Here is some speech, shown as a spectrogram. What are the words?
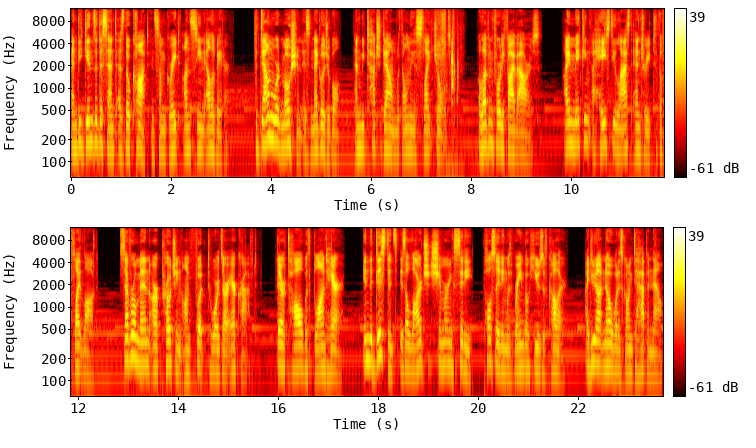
and begins a descent as though caught in some great unseen elevator. The downward motion is negligible and we touch down with only a slight jolt. 1145 hours. I am making a hasty last entry to the flight log. Several men are approaching on foot towards our aircraft. They are tall with blonde hair. In the distance is a large shimmering city pulsating with rainbow hues of color. I do not know what is going to happen now,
